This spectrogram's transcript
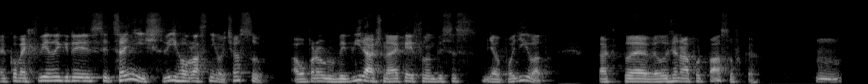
jako ve chvíli, kdy si ceníš svýho vlastního času a opravdu vybíráš, na jaký film by se měl podívat, tak to je vyložená podpásovka. Hmm. Uh,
